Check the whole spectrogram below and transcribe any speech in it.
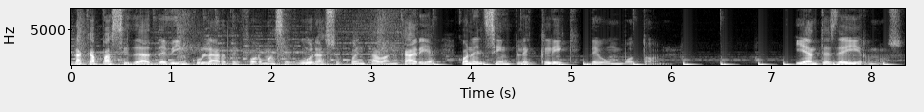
la capacidad de vincular de forma segura su cuenta bancaria con el simple clic de un botón. Y antes de irnos,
